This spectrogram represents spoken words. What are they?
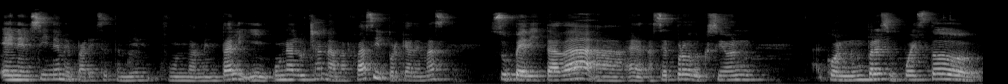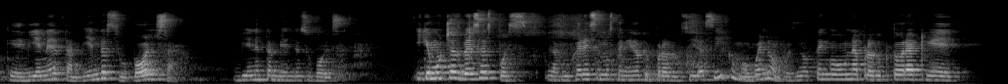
en el cine me parece también fundamental y una lucha nada fácil porque además supeditada a, hacer producción con un presupuesto que viene también de su bolsa, viene también de su bolsa. Y que muchas veces, pues, las mujeres hemos tenido que producir así, como, bueno, pues no tengo una productora que,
